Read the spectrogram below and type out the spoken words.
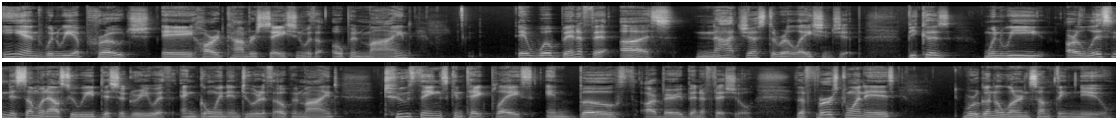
And when we approach a hard conversation with an open mind, it will benefit us, not just the relationship. Because when we are listening to someone else who we disagree with and going into it with open mind, two things can take place and both are very beneficial. The first one is we're going to learn something new.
